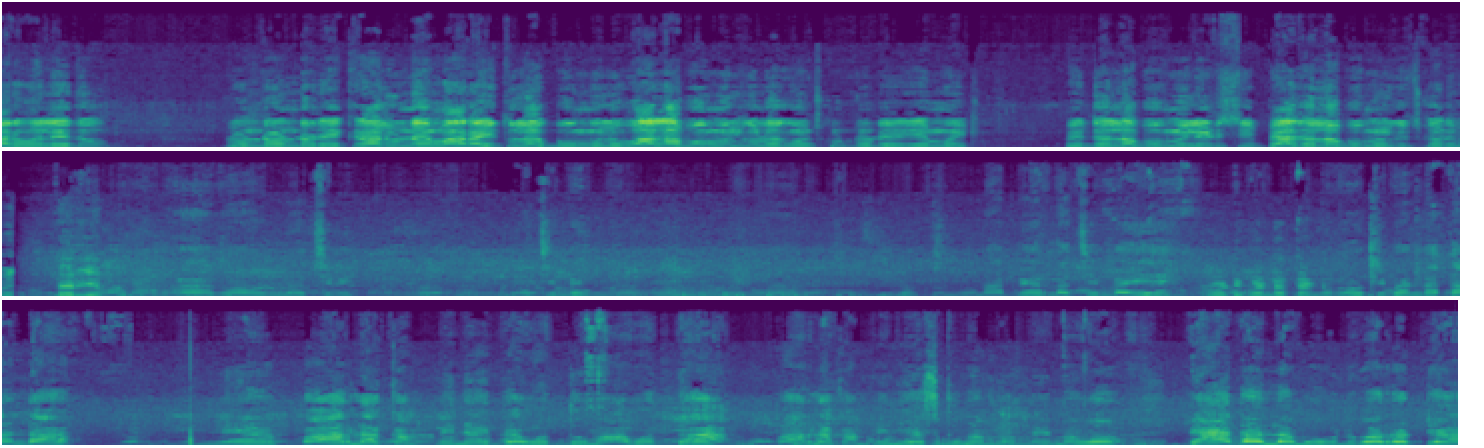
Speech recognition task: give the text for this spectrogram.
పర్వాలేదు. రెండు రెండు ఎకరాలు ఉన్నాయి మా రైతుల భూములు. వాళ్ళ భూములు కూడా ఉంచుకుంటుంటే ఏమో పెద్దోళ్ళ భూములు ఇడిచి పేదోళ్ళ భూములు ఇచ్చుకొని పేరు చెప్పు. నా పేరు లక్ష్మీబాయి. రోటి బండ తండ. రోటి బండ తండ. మేము పార్ల కంపెనీ అయితే వద్దు మా వద్దా. పార్ల కంపెనీ వేసుకున్నాం మేము. పేదోళ్ళము ఉలువ రొట్టె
